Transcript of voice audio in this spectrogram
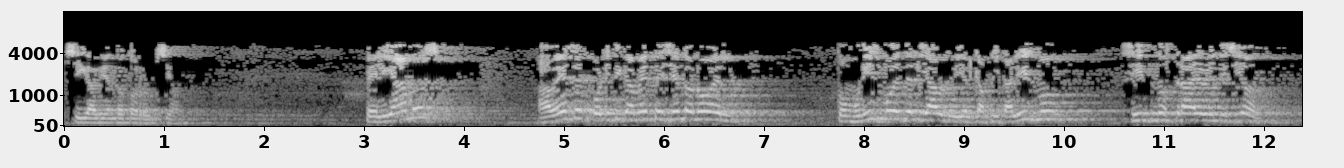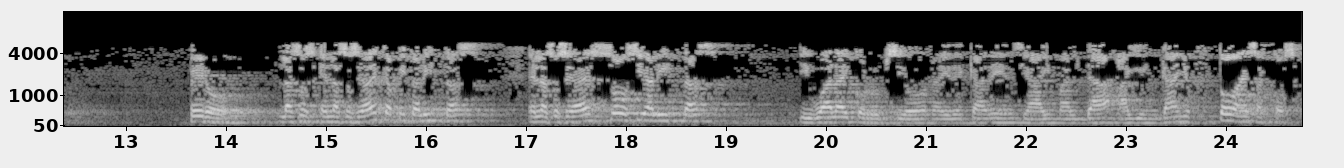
sigue habiendo corrupción. Peleamos a veces políticamente diciendo, no, el comunismo es del diablo y el capitalismo sí nos trae bendición. Pero en las sociedades capitalistas, en las sociedades socialistas, igual hay corrupción, hay decadencia, hay maldad, hay engaño, todas esas cosas.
